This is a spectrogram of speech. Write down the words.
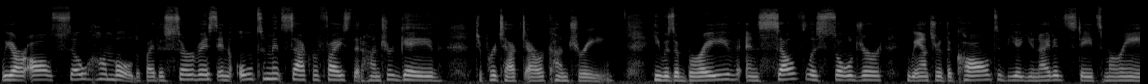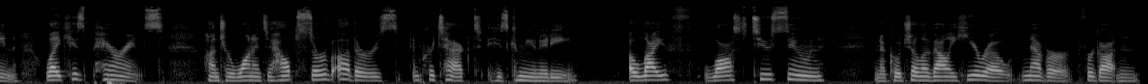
we are all so humbled by the service and ultimate sacrifice that Hunter gave to protect our country. He was a brave and selfless soldier who answered the call to be a United States Marine. Like his parents, Hunter wanted to help serve others and protect his community. A life lost too soon, and a Coachella Valley hero never forgotten.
